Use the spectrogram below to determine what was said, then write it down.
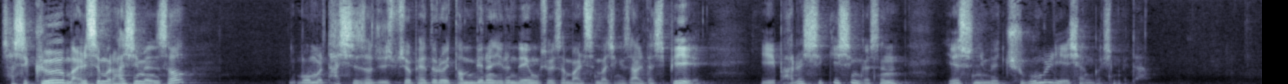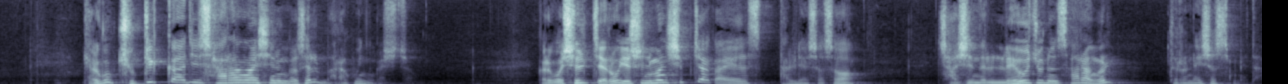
사실 그 말씀을 하시면서 몸을 다 씻어 주십시오. 베드로의 덤비는 이런 내용 속에서 말씀하신 것을 알다시피 이 발을 씻기신 것은 예수님의 죽음을 예시한 것입니다. 결국 죽기까지 사랑하시는 것을 말하고 있는 것이죠. 그리고 실제로 예수님은 십자가에 달려서서 자신을 내어주는 사랑을 드러내셨습니다.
